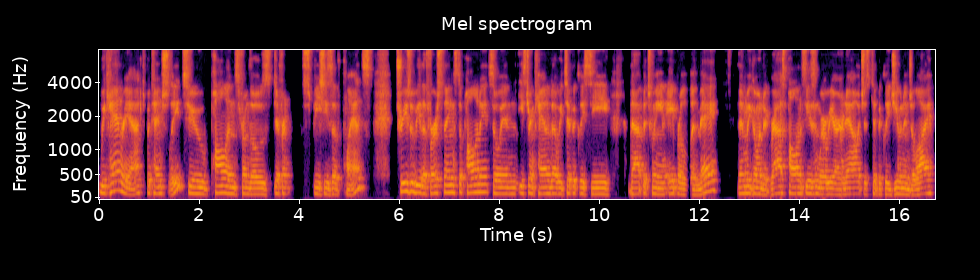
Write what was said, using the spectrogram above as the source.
we can react potentially to pollens from those different species of plants. Trees would be the first things to pollinate. So in Eastern Canada, we typically see that between April and May. Then we go into grass pollen season where we are now, which is typically June and July.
